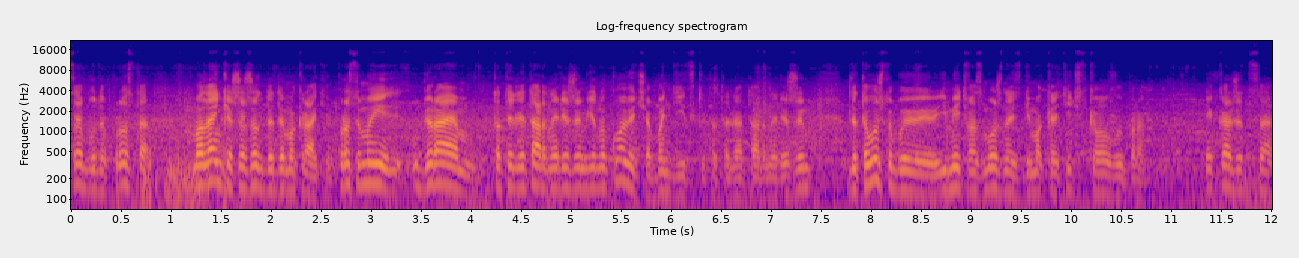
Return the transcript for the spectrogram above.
це буде просто маленький шажок до демократії. Просто ми убираємо тоталітарний режим Януковича, бандитський тоталітарний режим, для того, чтобы иметь возможность демократического выбора. Мне кажется,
